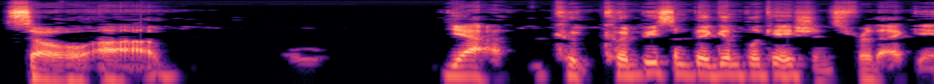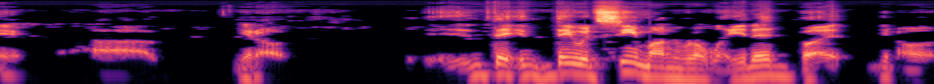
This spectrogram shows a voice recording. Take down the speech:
So, uh, yeah, could could be some big implications for that game. Uh, you know, they they would seem unrelated, but you know,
